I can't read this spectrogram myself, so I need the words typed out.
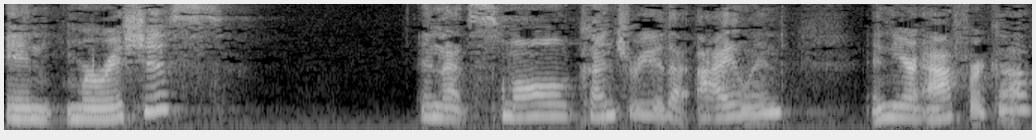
in Mauritius, in that small country, that island and near Africa,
